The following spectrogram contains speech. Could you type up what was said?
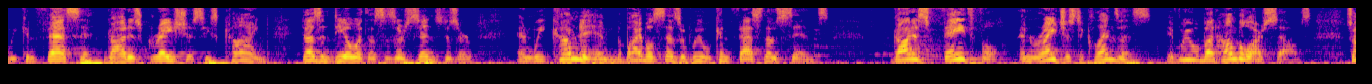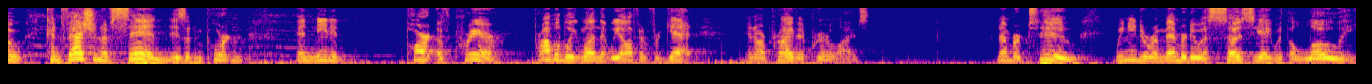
We confess it. God is gracious, He's kind, doesn't deal with us as our sins deserve. And we come to Him. The Bible says that we will confess those sins. God is faithful and righteous to cleanse us if we will but humble ourselves. So, confession of sin is an important and needed part of prayer, probably one that we often forget in our private prayer lives. Number two, we need to remember to associate with the lowly.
